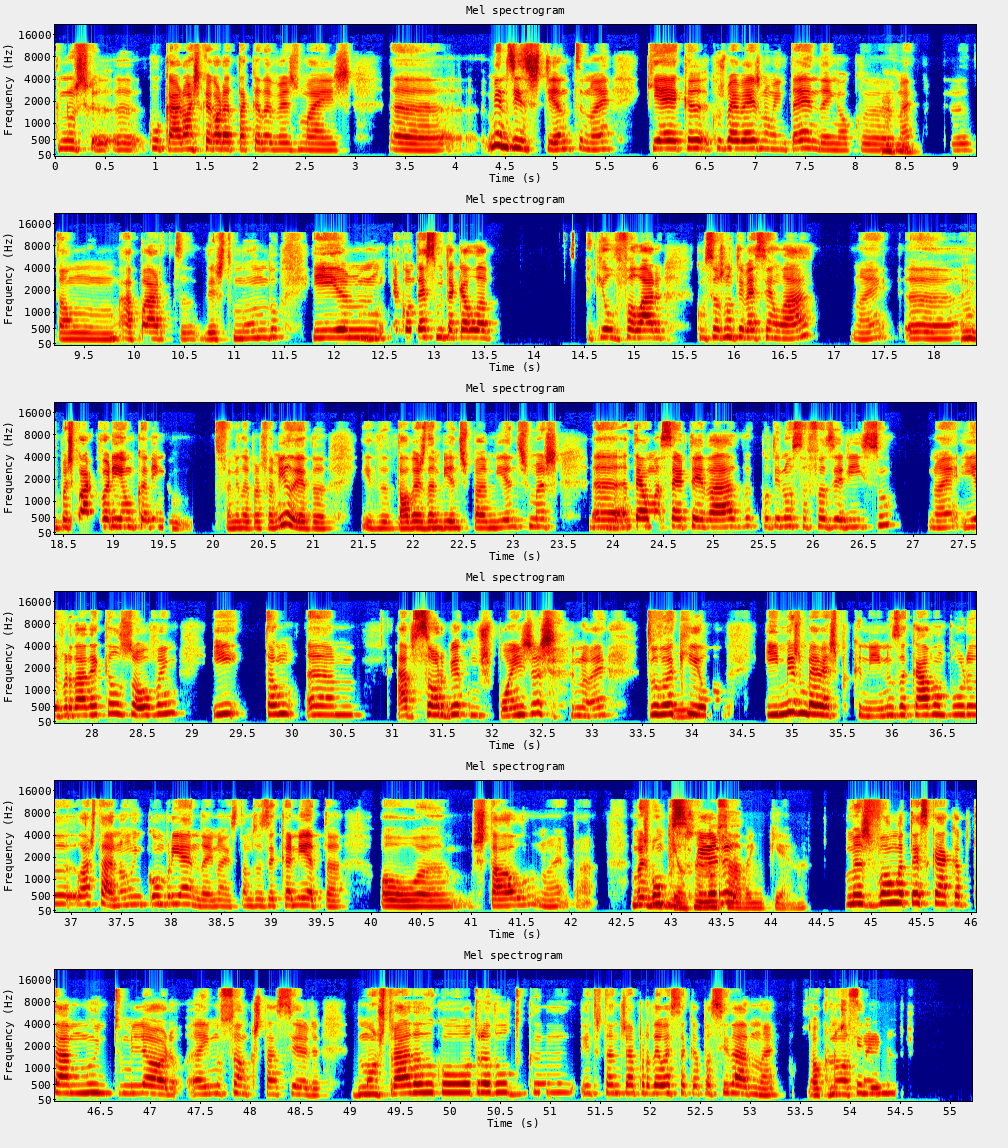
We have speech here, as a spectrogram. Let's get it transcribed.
que nos uh, colocaram, acho que agora está cada vez mais uh, menos existente, não é? Que é que, que, os bebés não entendem ou que uhum. não é? estão à parte deste mundo e um, uhum. acontece muito aquela aquilo de falar como se eles não estivessem lá, não é? Uh, uhum. Depois, claro que varia um bocadinho de família para família de, e de talvez de ambientes para ambientes, mas uh, até uma certa idade continua-se a fazer isso, não é? E a verdade é que eles ouvem e estão um, a absorver como esponjas, não é? Tudo aquilo. E mesmo bebés pequeninos acabam por, eh, lá está, não compreendem, não é? Se estamos a dizer caneta ou uh, estalo, não é? Pá. Mas vão perceber... Eles não sabem o que é, não é? Mas vão até se calhar captar muito melhor a emoção que está a ser demonstrada do que o outro adulto que, entretanto, já perdeu essa capacidade, não é? Ou que não a fez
